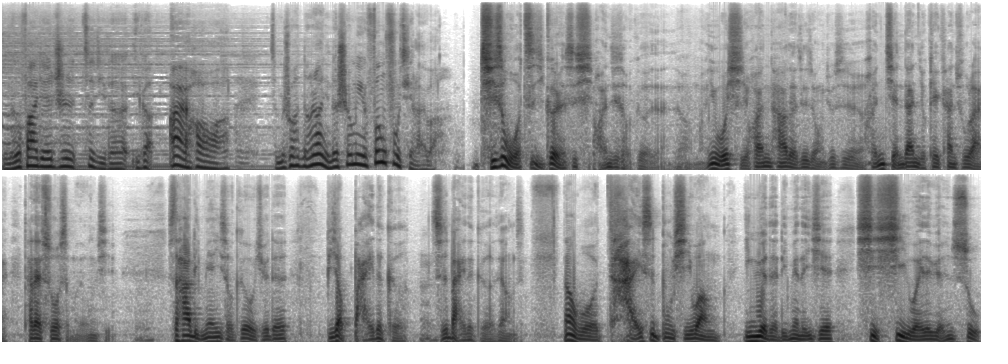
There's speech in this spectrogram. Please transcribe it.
你能发掘自自己的一个爱好啊，怎么说能让你的生命丰富起来吧？其实我自己个人是喜欢这首歌的，你知道吗？因为我喜欢他的这种，就是很简单，你就可以看出来他在说什么东西。是他里面一首歌，我觉得比较白的歌。直白的歌这样子，那我还是不希望音乐的里面的一些细细微的元素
